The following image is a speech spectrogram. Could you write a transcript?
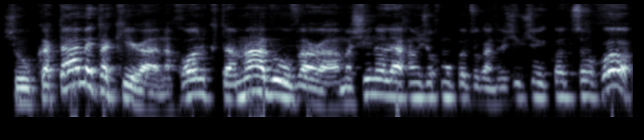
שהוא קטם את הקירה, נכון? קטמה והובערה, משהין עליה חמין שהוחמו כל צורכן, תבשיל שכל צורכו,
